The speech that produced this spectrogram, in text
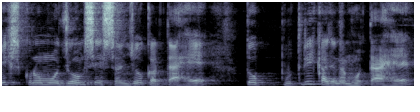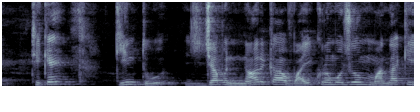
एक्स क्रोमोजोम से संजोग करता है तो पुत्री का जन्म होता है, ठीक है? किंतु जब नर का वाई क्रोमोजोम मादा की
